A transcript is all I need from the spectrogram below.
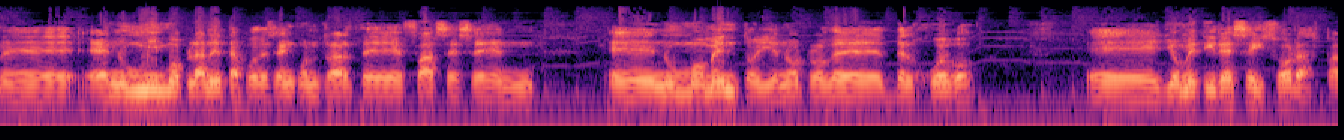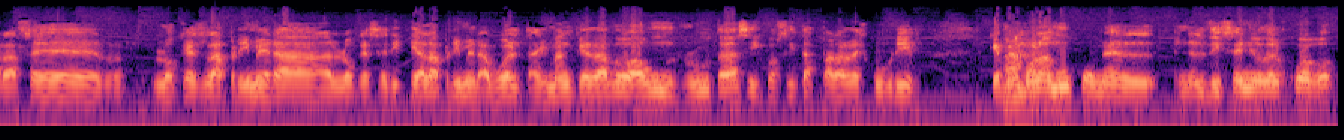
Eh, en un mismo planeta puedes encontrarte fases en, un momento y en otro del juego. Eh, yo me tiré seis horas para hacer lo que es la primera, lo que sería la primera vuelta y me han quedado aún rutas y cositas para descubrir. Que me mola mucho en el, en el diseño del juego,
